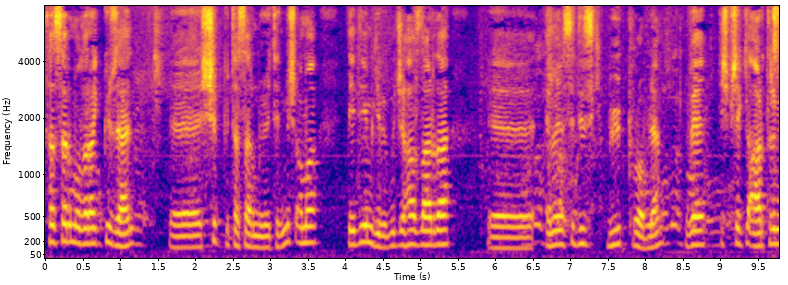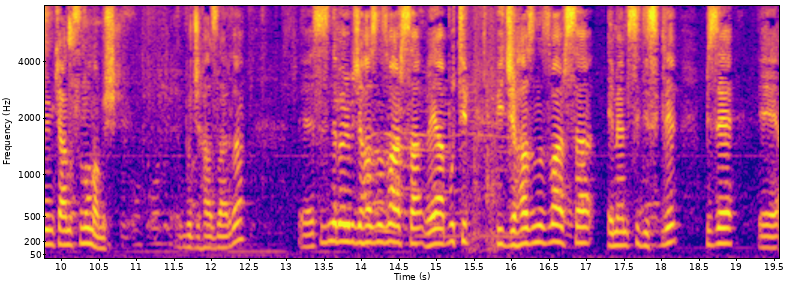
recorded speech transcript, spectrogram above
tasarım olarak güzel, e, şık bir tasarım üretilmiş ama dediğim gibi bu cihazlarda e, MMC disk büyük problem ve hiçbir şekilde artırım imkanı sunulmamış bu cihazlarda. E, sizin de böyle bir cihazınız varsa veya bu tip bir cihazınız varsa MMC diskli bize e,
